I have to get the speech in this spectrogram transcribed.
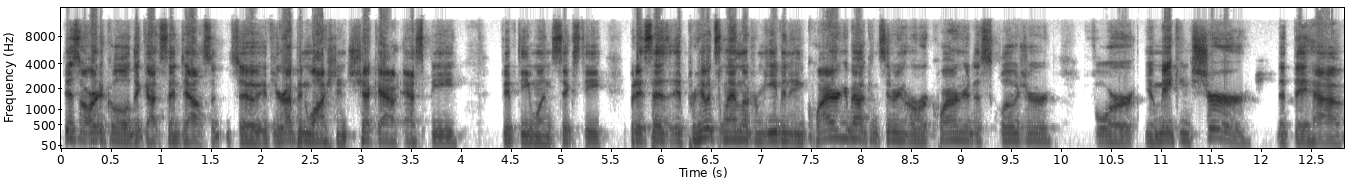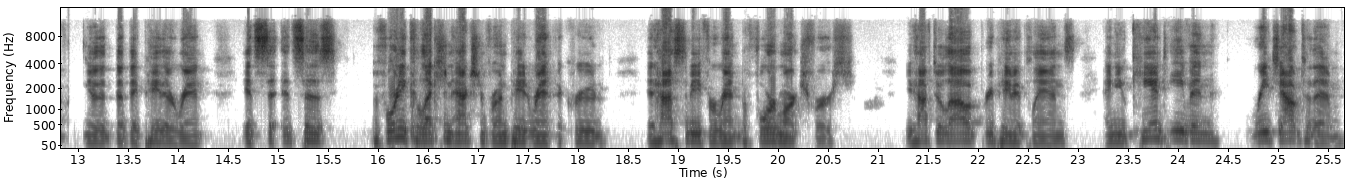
this article that got sent out. So, so if you're up in Washington, check out SB 5160. But it says it prohibits landlord from even inquiring about, considering, or requiring a disclosure for you know making sure that they have you know that, that they pay their rent. It's it says before any collection action for unpaid rent accrued, it has to be for rent before March 1st. You have to allow repayment plans, and you can't even reach out to them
